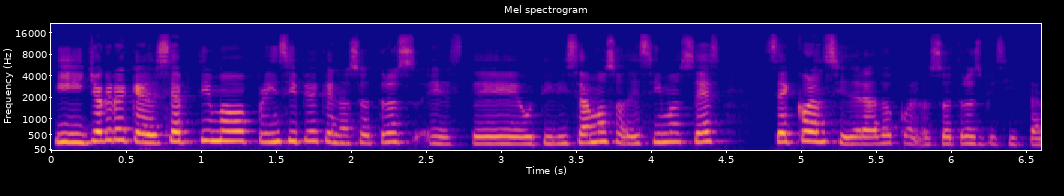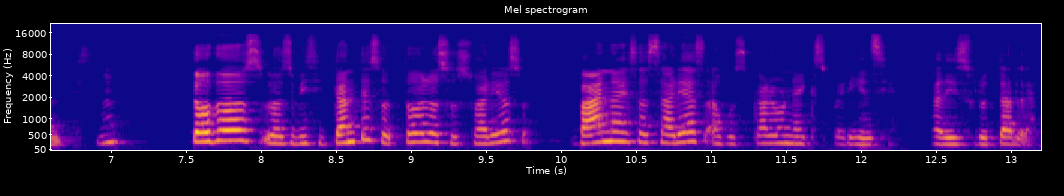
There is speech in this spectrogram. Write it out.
Y yo creo que el séptimo principio que nosotros este, utilizamos o decimos es ser considerado con los otros visitantes. Todos los visitantes o todos los usuarios van a esas áreas a buscar una experiencia, a disfrutarla.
